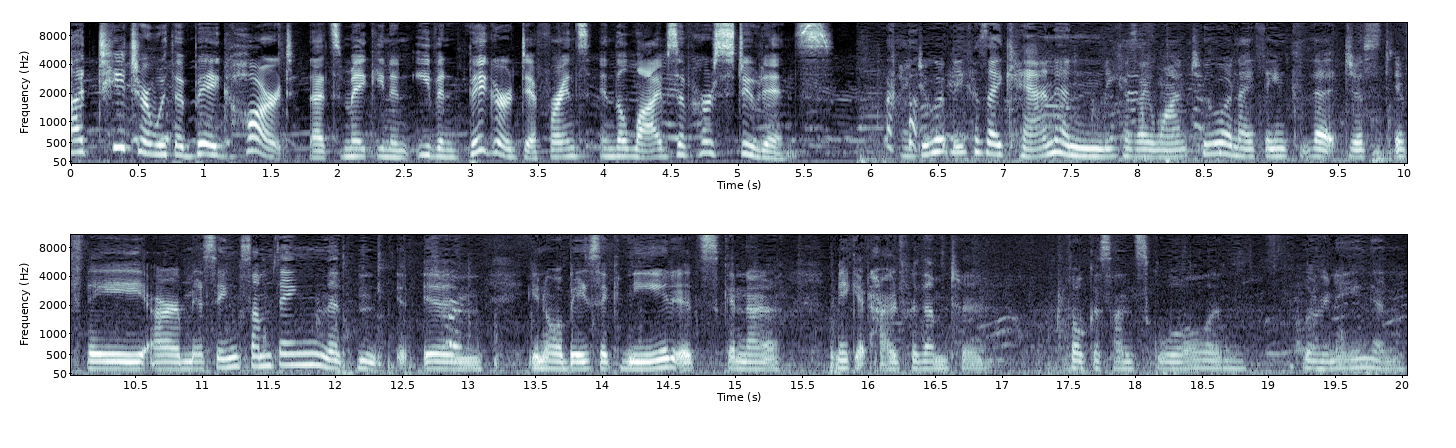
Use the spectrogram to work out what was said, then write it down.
A teacher with a big heart that's making an even bigger difference in the lives of her students. I do it because I can and because I want to, and I think that just if they are missing something that in you know a basic need, it's gonna make it hard for them to focus on school and learning and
